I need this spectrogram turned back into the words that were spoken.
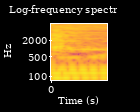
you.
